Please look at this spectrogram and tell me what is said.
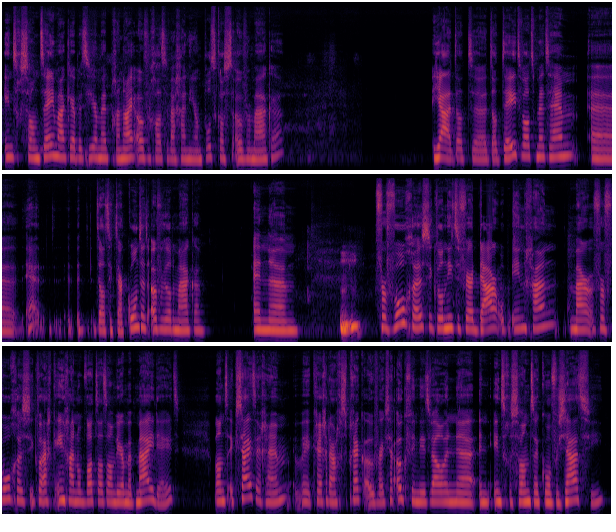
interessant thema. Ik heb het hier met Pranay over gehad. En wij gaan hier een podcast over maken. Ja, dat, uh, dat deed wat met hem. Hè, dat ik daar content over wilde maken. En... Um, mm -hmm. Vervolgens, ik wil niet te ver daarop ingaan, maar vervolgens, ik wil eigenlijk ingaan op wat dat dan weer met mij deed. Want ik zei tegen hem, we kregen daar een gesprek over. Ik zei ook, vind dit wel een, uh, een interessante conversatie.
